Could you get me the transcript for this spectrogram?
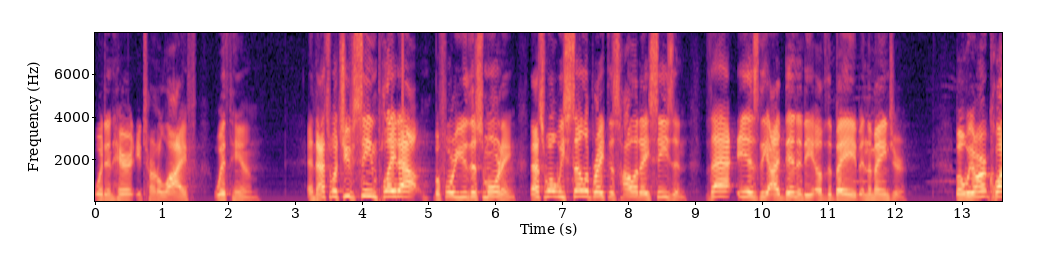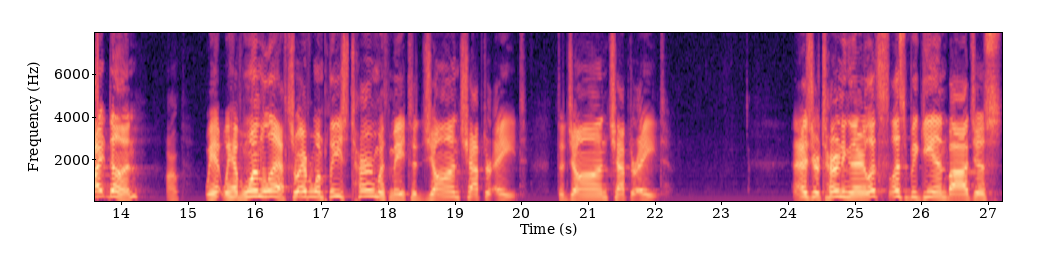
would inherit eternal life with him. And that's what you've seen played out before you this morning. That's what we celebrate this holiday season. That is the identity of the babe in the manger. But we aren't quite done. We have one left. So, everyone, please turn with me to John chapter 8. To John chapter 8. As you're turning there, let's, let's begin by just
